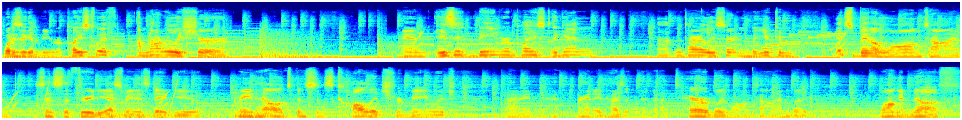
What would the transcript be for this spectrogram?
What is it going to be replaced with? I'm not really sure. And is it being replaced again? Not entirely certain, but you can... It's been a long time since the 3DS made its debut. I mean, hell, it's been since college for me, which, I mean, granted, it hasn't been a terribly long time, but long enough.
